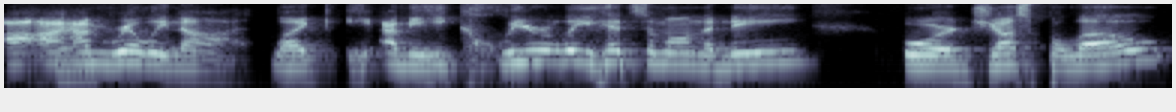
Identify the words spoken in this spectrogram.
I, am really not. Like, he, I mean, he clearly hits him on the knee or just below.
